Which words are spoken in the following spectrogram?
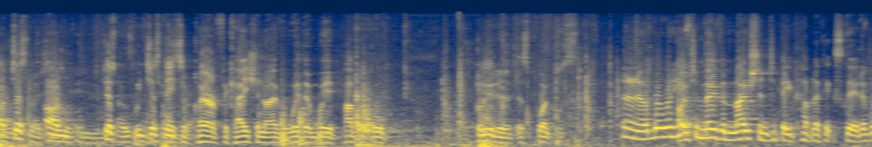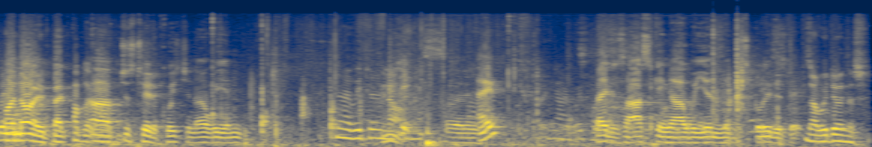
Oh, just, um, just, we just need some clarification over whether we're public or excluded at this point. Just- No, no, well, we have to move a motion to be public excluded. We're I know, but, uh, just heard a question, are we in, No, we're doing this. Eh? They just asking, are we in the excluded? That's- No, we're doing this.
